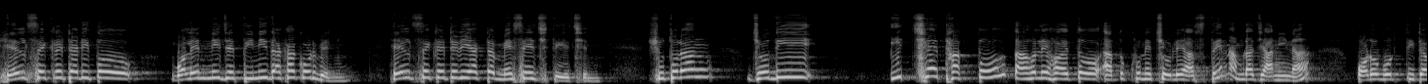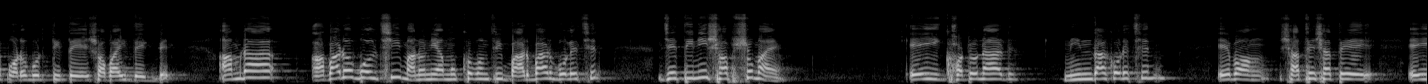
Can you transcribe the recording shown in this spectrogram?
হেলথ সেক্রেটারি তো বলেননি যে তিনি দেখা করবেন। হেলথ সেক্রেটারি একটা মেসেজ দিয়েছেন। সুতরাং যদি ইচ্ছে থাকতো, তাহলে হয়তো এতক্ষণে চলে আসতেন, আমরা জানি না। পরবর্তীটা পরবর্তীতে সবাই দেখবেন আমরা আবারও বলছি, মাননীয় মুখ্যমন্ত্রী বারবার বলেছেন যে তিনি সবসময় এই ঘটনার নিন্দা করেছেন এবং সাথে সাথে এই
